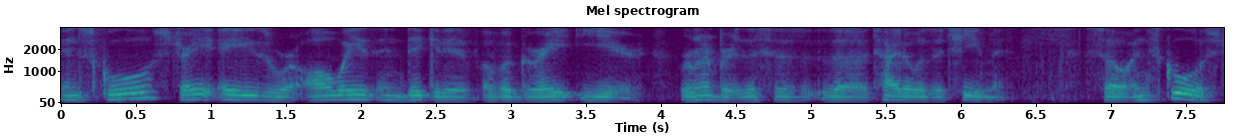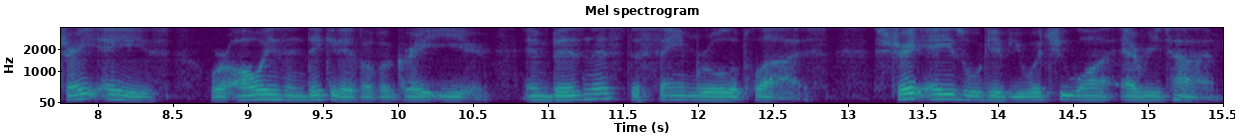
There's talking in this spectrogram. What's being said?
In school, straight A's were always indicative of a great year. Remember, this is the title is achievement. So in school, straight A's were always indicative of a great year. In business, the same rule applies. Straight A's will give you what you want every time.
